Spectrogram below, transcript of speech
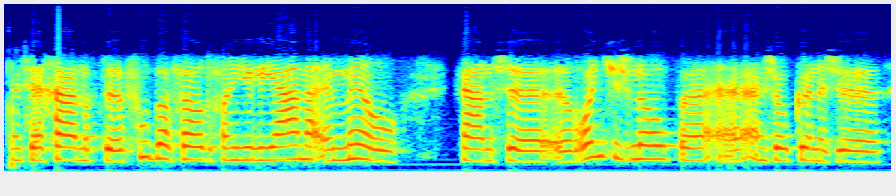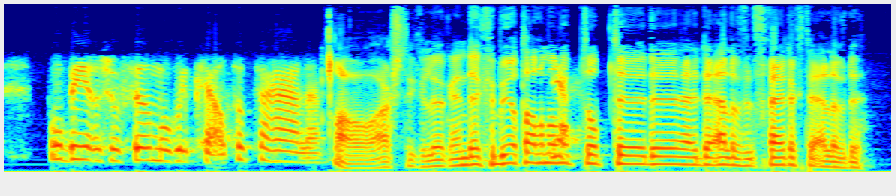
En zij gaan op de voetbalvelden van Juliana en Mil gaan ze eh, rondjes lopen. Uh, en zo kunnen ze proberen zoveel mogelijk geld op te halen. Oh, hartstikke leuk. En dat gebeurt allemaal op, op de, de, de 11, vrijdag de 11e?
